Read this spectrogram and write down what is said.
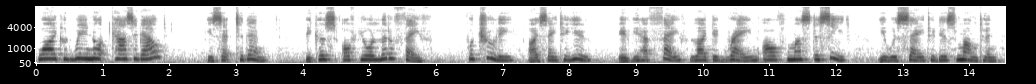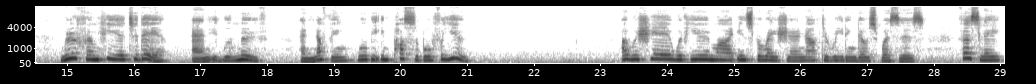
Why could we not cast it out? He said to them, Because of your little faith. For truly I say to you, if you have faith like a grain of mustard seed, you will say to this mountain, Move from here to there, and it will move, and nothing will be impossible for you. I will share with you my inspiration after reading those verses. Firstly,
